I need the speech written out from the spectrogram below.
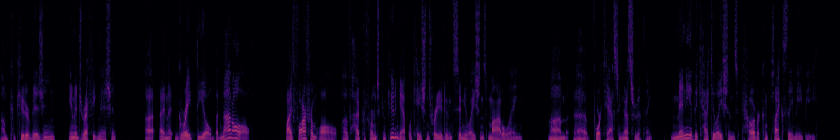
um, computer vision, image recognition, uh, and a great deal, but not all, by far from all of high performance computing applications where you're doing simulations, modeling, um, uh, forecasting, that sort of thing. Many of the calculations, however complex they may be,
